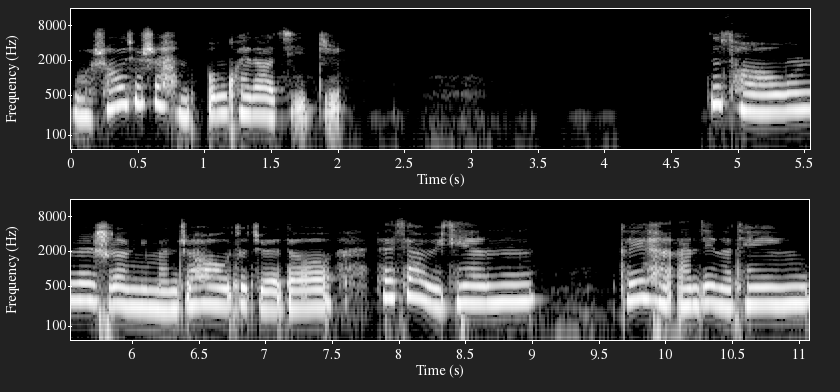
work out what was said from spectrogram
有时候就是很崩溃到极致。自从认识了你们之后，就觉得在下雨天可以很安静的听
